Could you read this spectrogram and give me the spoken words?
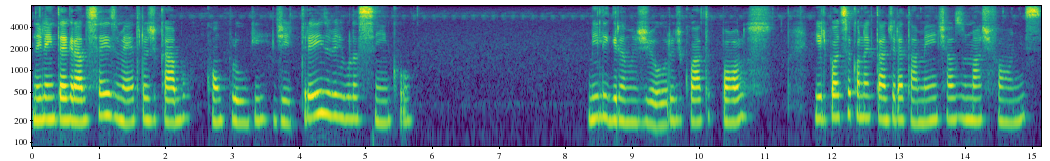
Nele é integrado 6 metros de cabo com plug de 3,5 miligramas de ouro de quatro polos e ele pode ser conectado diretamente aos smartphones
